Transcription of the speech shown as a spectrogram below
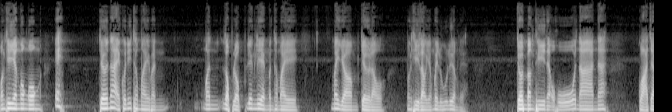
บางทียังงงๆเอ๊ะ เจอหน้าไอ้คนนี้ทำไมมันมันหลบหลบเลี่ยงเลี่ยงมันทำไมไม่ยอมเจอเรา บางทีเรายังไม่รู้เรื่องเลย จนบางทีเนี่ยโอ้โหนานนะกว่าจะ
